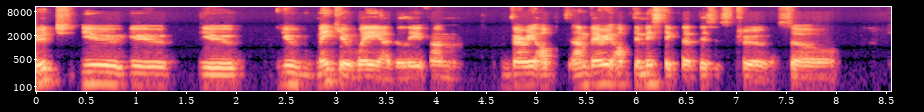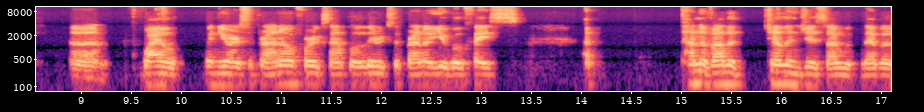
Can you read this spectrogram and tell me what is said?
good, you you you you make your way. I believe I'm very op- I'm very optimistic that this is true. So um, while when you are a soprano, for example, a lyric soprano, you will face a ton of other challenges I would never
